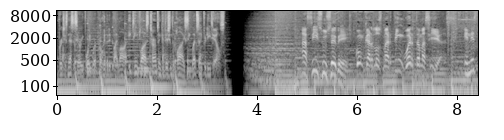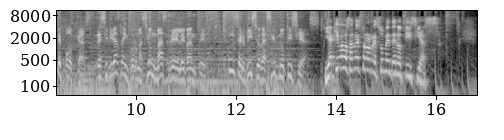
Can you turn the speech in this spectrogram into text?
No purchase necessary. Void where prohibited by law. 18 plus terms and conditions apply. See website for details. Así sucede con Carlos Martín Huerta Macías. En este podcast recibirás la información más relevante. Un servicio de Asir Noticias. Y aquí vamos a nuestro resumen de noticias.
